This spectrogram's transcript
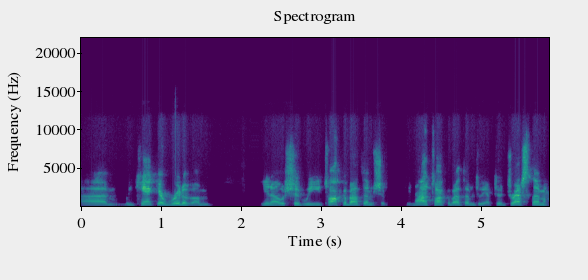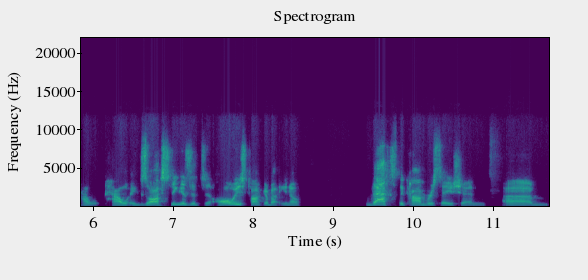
Um, we can't get rid of them. You know should we talk about them? Should we not talk about them? Do we have to address them? How how exhausting is it to always talk about? You know, that's the conversation um,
